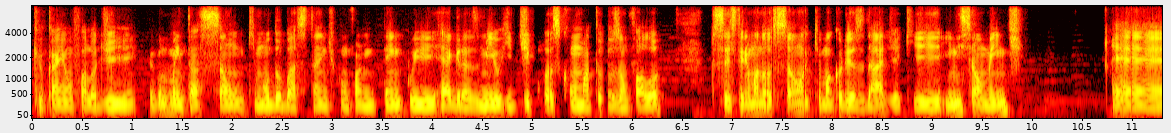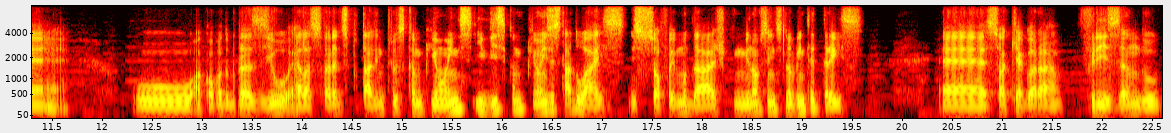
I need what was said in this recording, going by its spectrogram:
que o Caião falou de regulamentação que mudou bastante conforme o tempo e regras meio ridículas, como o Matheusão falou. Pra vocês terem uma noção aqui, uma curiosidade, é que inicialmente é, o, a Copa do Brasil ela só era disputada entre os campeões e vice-campeões estaduais. Isso só foi mudar, acho que em 1993. É, só que agora, frisando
